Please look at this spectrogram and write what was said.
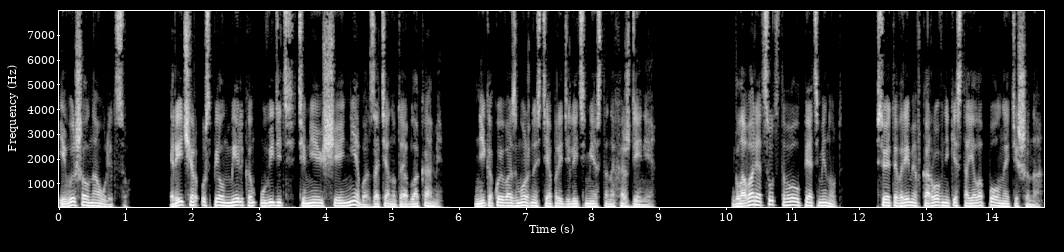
и вышел на улицу. Ричард успел мельком увидеть темнеющее небо, затянутое облаками. Никакой возможности определить местонахождение. Главарь отсутствовал пять минут. Все это время в коровнике стояла полная тишина.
